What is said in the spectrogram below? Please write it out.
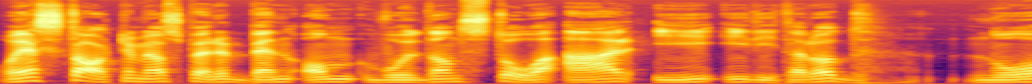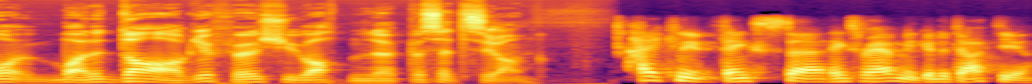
Og jeg starter med å spørre Ben om hvordan ståa er i Iditarod nå bare dager før 2018-løpet settes i gang. Hi Knut, thanks, uh, thanks for having me. Good to talk to you.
